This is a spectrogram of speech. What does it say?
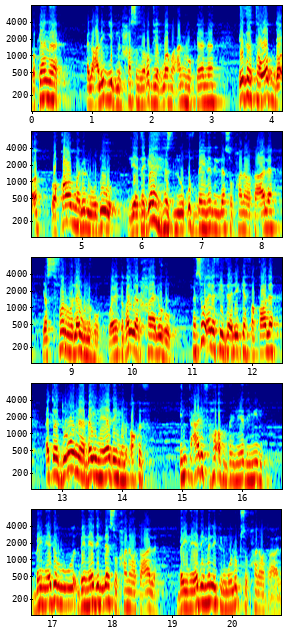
وكان العلي بن الحسن رضي الله عنه كان إذا توضأ وقام للوضوء ليتجهز للوقوف بين يدي الله سبحانه وتعالى يصفر لونه ويتغير حاله. فسئل في ذلك فقال أتدرون بين يدي من أقف؟ أنت عارف هقف بين يدي مين؟ بين يدي, بين يدي الله سبحانه وتعالى بين يدي ملك الملوك سبحانه وتعالى.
